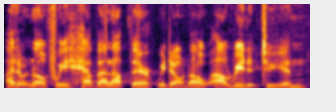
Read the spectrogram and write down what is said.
I don't know if we have that up there. We don't. I'll, I'll read it to you. And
